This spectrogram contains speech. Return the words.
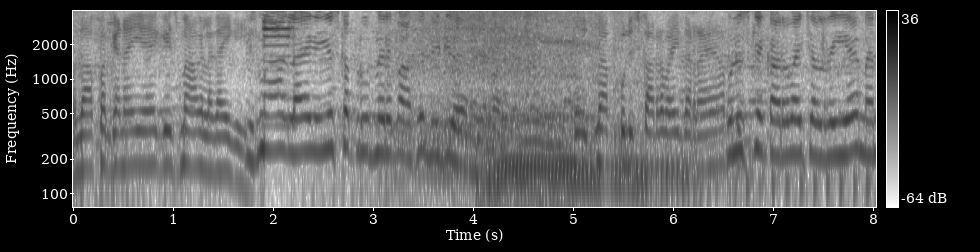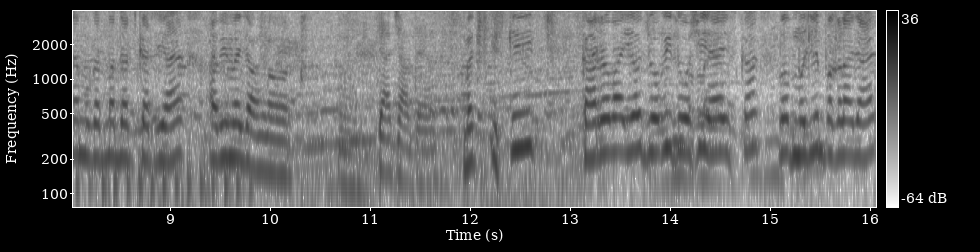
मतलब आपका कहना ये है कि इसमें आग लगाई गई इसमें आग लगाई गई है इसका प्रूफ मेरे पास है वीडियो है मेरे पास। तो इसमें आप पुलिस कार्रवाई कर रहे हैं आप? पुलिस की कार्रवाई चल रही है मैंने मुकदमा दर्ज कर दिया है अभी मैं जाऊँगा और। क्या चाहते हैं मैं इसकी कार्रवाई हो जो भी दोषी है इसका वो मुजलिम पकड़ा जाए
